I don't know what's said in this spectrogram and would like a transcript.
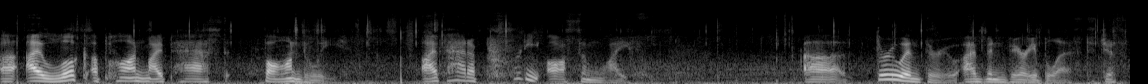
Uh, I look upon my past fondly. I've had a pretty awesome life. Uh, through and through, I've been very blessed. Just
